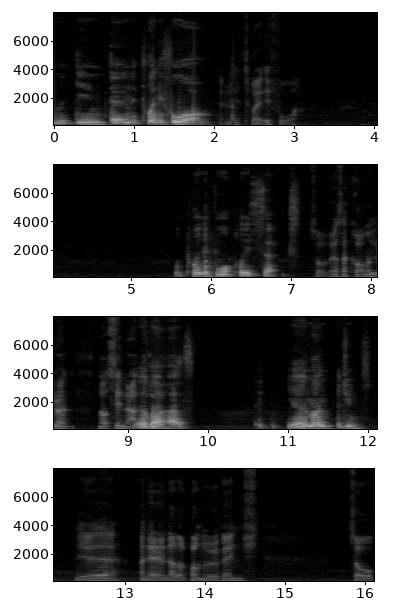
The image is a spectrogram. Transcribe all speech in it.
in the game down to 24. Down to 24. 24 plays 6. So there's a common grant. Not seen that in a There's while. that. Yeah, man, pigeons. Yeah, and then another burn of revenge. So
